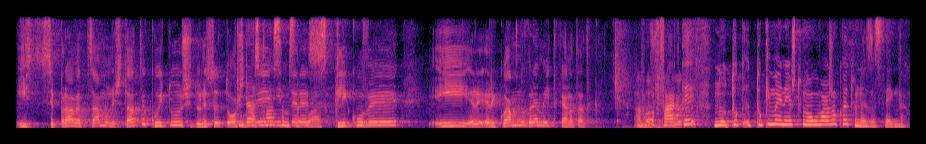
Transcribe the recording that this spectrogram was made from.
и се правят само нещата, които ще донесат още Да, с това съм интерес, съгласна. кликове и ре- рекламно време и така нататък. А между Факт е, но тук, тук има и нещо много важно, което не засегнахме.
